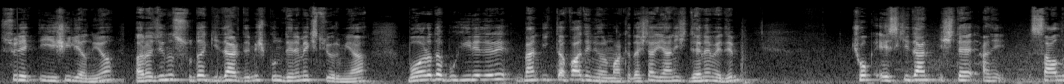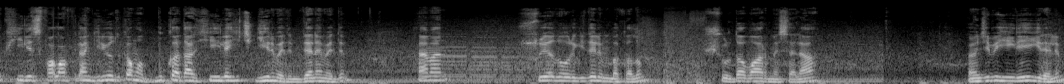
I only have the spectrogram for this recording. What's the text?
sürekli yeşil yanıyor. Aracınız suda gider demiş bunu denemek istiyorum ya. Bu arada bu hileleri ben ilk defa deniyorum arkadaşlar yani hiç denemedim. Çok eskiden işte hani sağlık hilesi falan filan giriyorduk ama bu kadar hile hiç girmedim denemedim. Hemen suya doğru gidelim bakalım. Şurada var mesela. Önce bir hileye girelim.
